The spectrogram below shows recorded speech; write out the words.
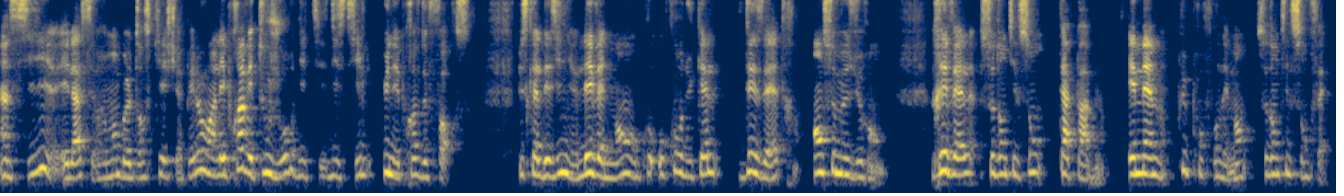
Ainsi, et là c'est vraiment Boltanski et Chiapello, hein, l'épreuve est toujours, disent-ils, une épreuve de force puisqu'elle désigne l'événement au, cours duquel des êtres, en se mesurant, révèlent ce dont ils sont capables, et même plus profondément, ce dont ils sont faits.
